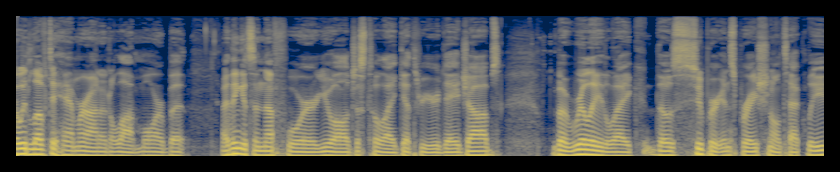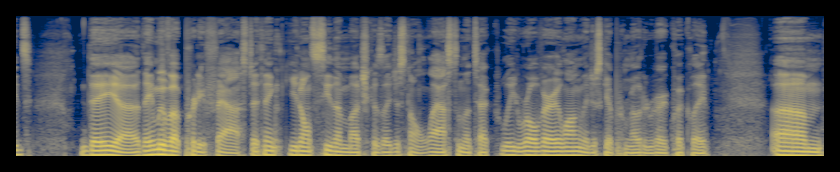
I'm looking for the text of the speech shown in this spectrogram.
would love to hammer on it a lot more, but I think it's enough for you all just to like get through your day jobs. But really, like those super inspirational tech leads, they uh, they move up pretty fast. I think you don't see them much because they just don't last in the tech lead role very long. They just get promoted very quickly. Um,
